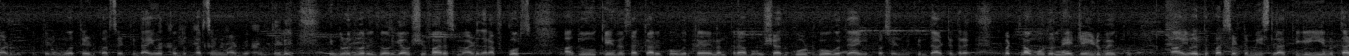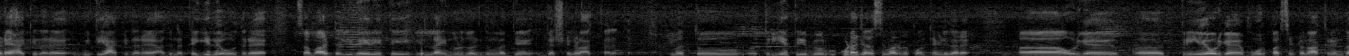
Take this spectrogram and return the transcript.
ಮಾಡಬೇಕು ಅಂತೇಳಿ. ಮೂವತ್ತೆರಡು ಪರ್ಸೆಂಟಿಂದ ಐವತ್ತೊಂದು ಪರ್ಸೆಂಟ್ ಮಾಡಬೇಕು ಅಂತೇಳಿ ಹಿಂದುಳಿದ ವರ್ಗದವರಿಗೆ ಅವ್ರು ಶಿಫಾರಸು ಮಾಡಿದ್ದಾರೆ ಅಫ್ಕೋರ್ಸ್ ಅದು ಕೇಂದ್ರ ಸರ್ಕಾರಕ್ಕೆ ಹೋಗುತ್ತೆ, ನಂತರ ಬಹುಶಃ ಅದು ಕೋರ್ಟ್ಗೆ ಹೋಗುತ್ತೆ, ಐವತ್ತು ಪರ್ಸೆಂಟ್ ಮಿತಿನ ದಾಟಿದ್ರೆ. ಬಟ್ ನಾವು ಮೊದಲನೇ ಹೆಜ್ಜೆ ಇಡಬೇಕು. ಐವತ್ತು ಪರ್ಸೆಂಟ್ ಮೀಸಲಾತಿಗೆ ಏನು ತಡೆ ಹಾಕಿದ್ದಾರೆ ಮಿತಿ ಹಾಕಿದ್ದಾರೆ ಅದನ್ನು ತೆಗೆದೇ ಹೋದರೆ ಸಮಾಜದಲ್ಲಿ ಇದೇ ರೀತಿ ಎಲ್ಲ ಹಿಂದುಳಿದ ವರ್ಗದ ಮಧ್ಯೆ ಘರ್ಷಣೆಗಳಾಗ್ತಾ ಇರುತ್ತೆ. ಇವತ್ತು ತ್ರೀ ಎ ತ್ರೀ ಬಿ ಅವ್ರಿಗೂ ಕೂಡ ಜಾಸ್ತಿ ಮಾಡಬೇಕು ಅಂತ ಹೇಳಿದ್ದಾರೆ. ಅವ್ರಿಗೆ ತ್ರೀ ಎ ಅವ್ರಿಗೆ ಮೂರು ಪರ್ಸೆಂಟು, ನಾಲ್ಕರಿಂದ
